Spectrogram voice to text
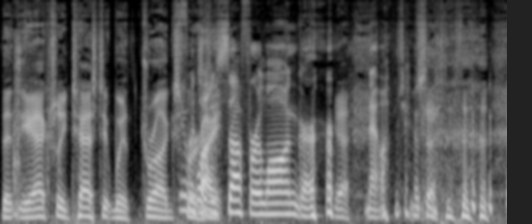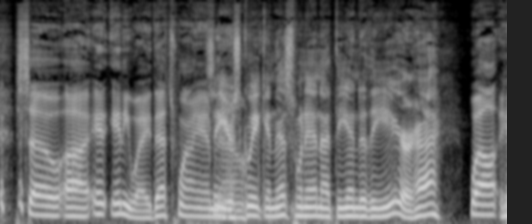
that they actually test it with drugs Which first. will suffer longer. Yeah. no, I'm joking. So, so uh, anyway, that's where I am So now. you're squeaking this one in at the end of the year, huh? Well, it,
